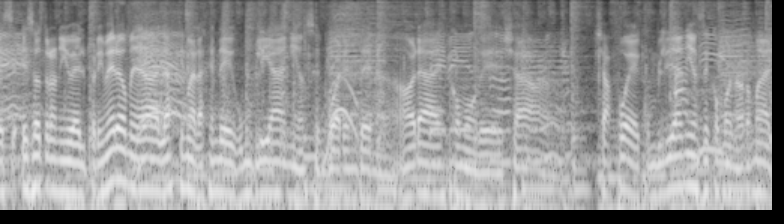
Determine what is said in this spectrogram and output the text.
es, es otro nivel. Primero me da lástima la gente que cumplía años en cuarentena. Ahora es como que ya, ya fue. Cumplir años es como normal.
